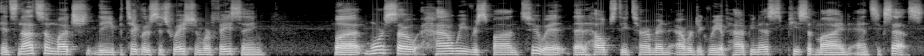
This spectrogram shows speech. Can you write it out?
It's not so much the particular situation we're facing, but more so how we respond to it that helps determine our degree of happiness, peace of mind, and success.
